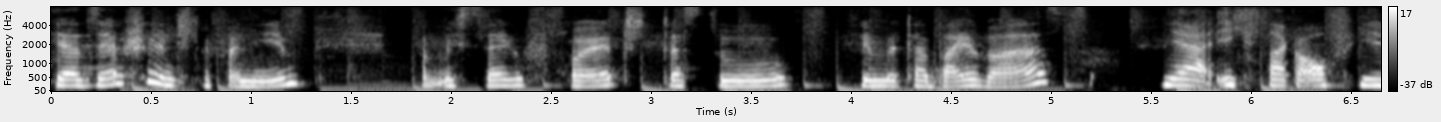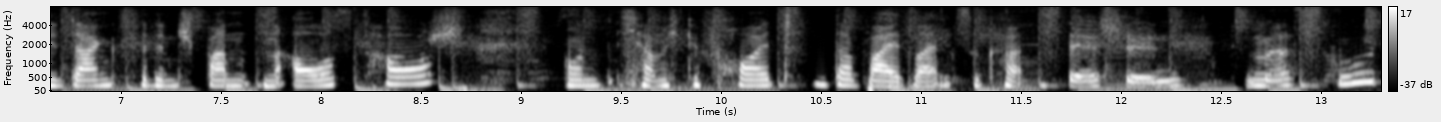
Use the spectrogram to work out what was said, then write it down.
Ja, sehr schön, Stefanie. Hat mich sehr gefreut, dass du hier mit dabei warst. Ja, ich sage auch vielen Dank für den spannenden Austausch und ich habe mich gefreut, dabei sein zu können. Sehr schön. Mach's gut.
